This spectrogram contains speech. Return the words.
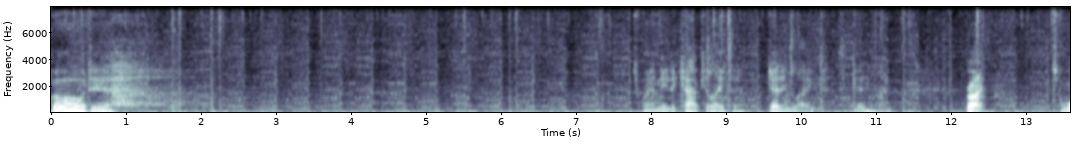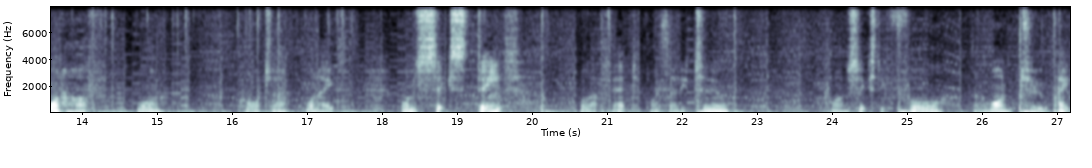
Oh dear. That's where I need a calculator. Getting late. It's getting late. Right. So one half, one quarter, one eighth, one sixteenth. Will that fit? 132, 164, and 128.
